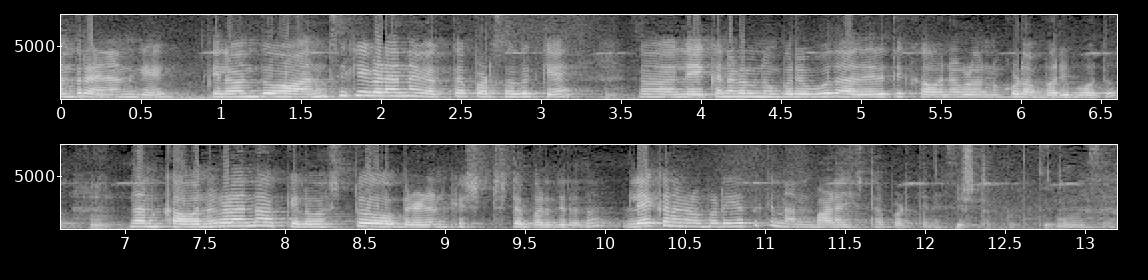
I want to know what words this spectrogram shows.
ಅಂದ್ರೆ ನನಗೆ ಕೆಲವೊಂದು ಅನಿಸಿಕೆಗಳನ್ನ ವ್ಯಕ್ತಪಡಿಸೋದಕ್ಕೆ ಲೇಖನಗಳನ್ನು ಬರಿಬೋದು ಅದೇ ರೀತಿ ಕವನಗಳನ್ನು ಕೂಡ ಬರಿಬೋದು. ನಾನು ಕವನಗಳನ್ನ ಕೆಲವಷ್ಟು ಬೆರಳಿಕೆ ಎಷ್ಟೇ ಬರೆದಿರೋದು ಲೇಖನಗಳು ಬರೆಯೋದಕ್ಕೆ ನಾನು ಬಹಳ ಇಷ್ಟಪಡ್ತೀನಿ. ಇಷ್ಟಪಡ್ತೀನಿ. ಪಡ್ತೀನಿ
